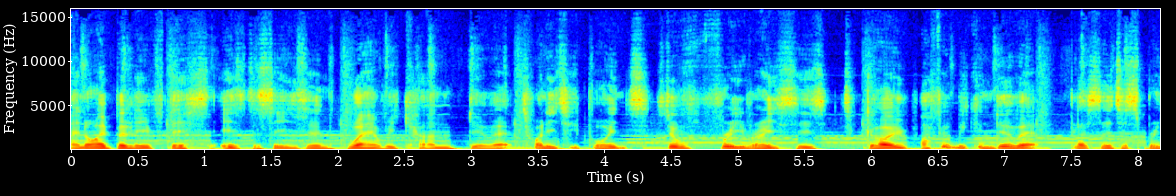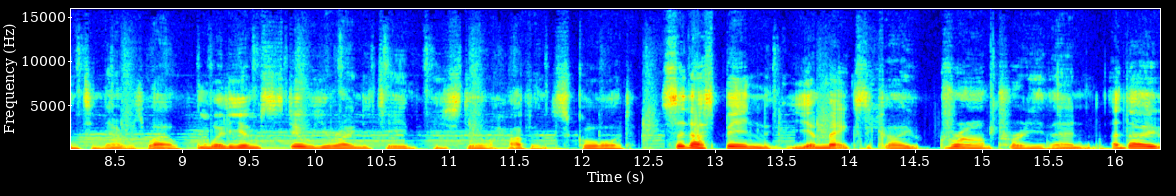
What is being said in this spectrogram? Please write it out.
And I believe this is the season where we can do it. 22 points, still three races to go. I think we can do it. Plus there's a sprint in there as well. And Williams still your only team who still haven't scored. So that's been your Mexico Grand Prix then. Although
